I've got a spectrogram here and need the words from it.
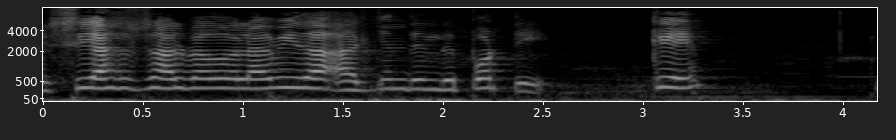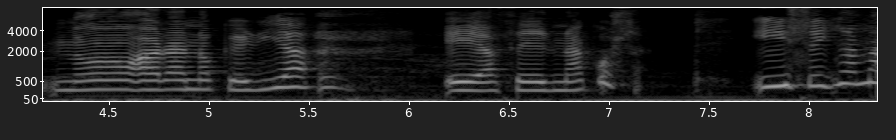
eh, si has salvado la vida a alguien del deporte que no ahora no quería eh, hacer una cosa y se llama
